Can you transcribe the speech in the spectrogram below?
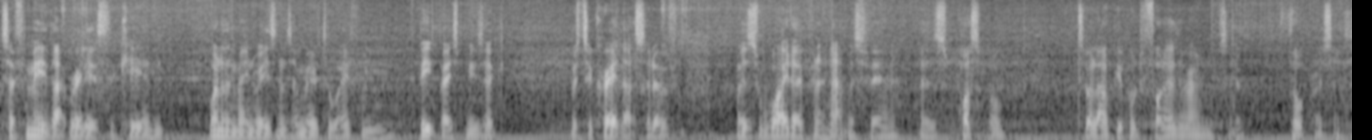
So for me, that really is the key, and one of the main reasons I moved away from beat based music was to create that sort of as wide open an atmosphere as possible to allow people to follow their own sort of thought process.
